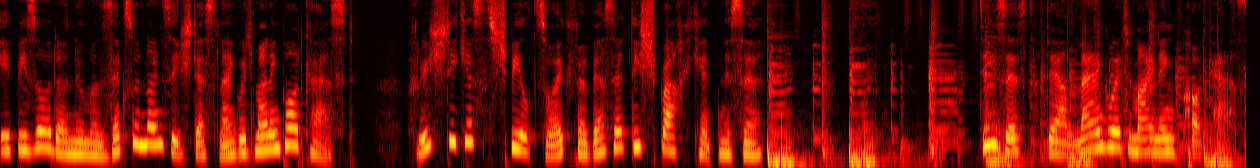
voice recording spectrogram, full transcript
Episode Nummer 96 des Language Mining Podcast. Richtiges Spielzeug verbessert die Sprachkenntnisse. Dies ist der Language Mining Podcast.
